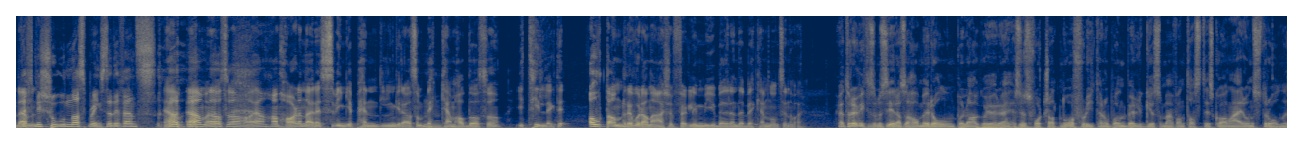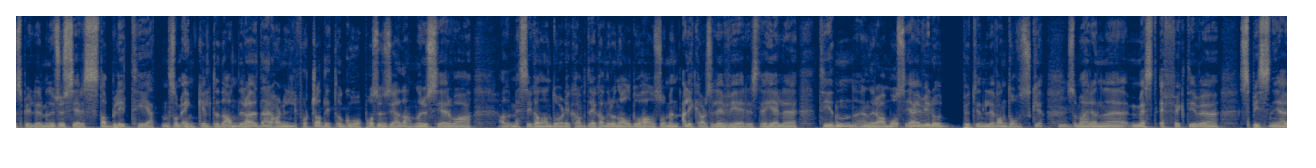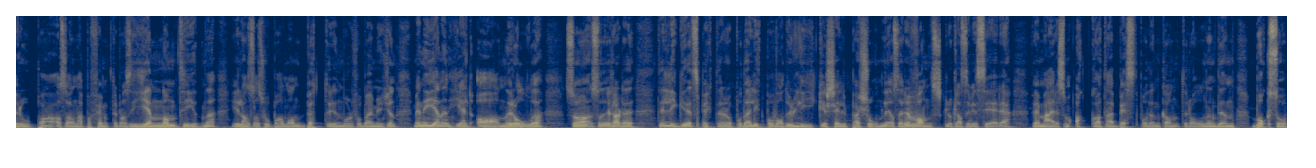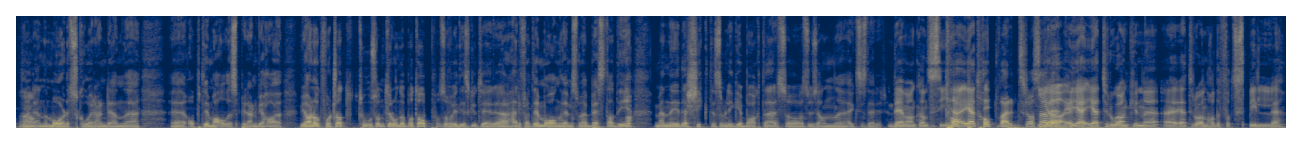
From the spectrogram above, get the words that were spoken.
Definisjonen av springs to defense. ja, ja, altså, ja, han har den derre svinge pendelen-greia som mm. Beckham hadde også, i tillegg til alt det andre, hvor han er selvfølgelig mye bedre enn det Beckham noensinne var. Jeg tror det er viktig som du sier, altså ha med rollen på laget å gjøre. Jeg syns fortsatt nå flyter han opp på en bølge som er fantastisk, og han er jo en strålende spiller. Men hvis du ser stabiliteten som enkelte det andre har, der har han fortsatt litt å gå på, syns jeg. da. Når du ser hva altså Messi kan ha en dårlig kamp, det kan Ronaldo ha også, men allikevel så leveres det hele tiden. En Ramos. Jeg vil jo putte inn Lewandowski, mm. som er den uh, mest effektive spissen i Europa. Altså Han er på femteplass gjennom tidene i landslagsfotballen, og han bøtter inn mål for Bayern München. Men igjen en helt annen rolle. Så, så det er klart det, det, ligger et spekter der oppe, og det er litt på hva du liker selv personlig. Og så er det vanskelig å klassifisere hvem er det som akkurat er best på den kantrollen, den boksåpneren, ja. den målskåreren, den eh, optimale spilleren. Vi har, vi har nok fortsatt to som troner på topp, og så får vi diskutere herfra til månen hvem som er best av de, ja. men i det sjiktet som ligger bak der, så syns jeg han eh, eksisterer. Det man kan si Topp top verdensklasse, ja, jeg, jeg, tror han kunne Jeg tror han hadde fått spille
